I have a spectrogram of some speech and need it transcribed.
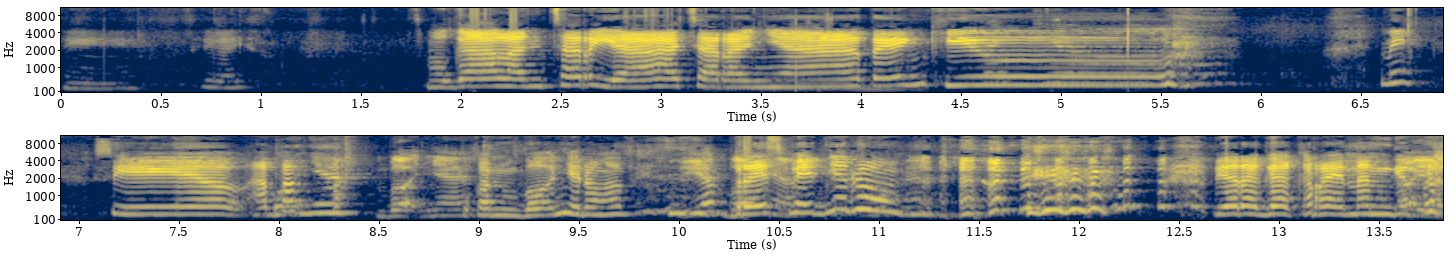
Nih see guys. Semoga lancar ya acaranya. Thank you, nih si apa? Mboknya. bukan mboknya dong apa? Iya, bridesmaidnya dong. Biar agak kerenan gitu. Oh, iya.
